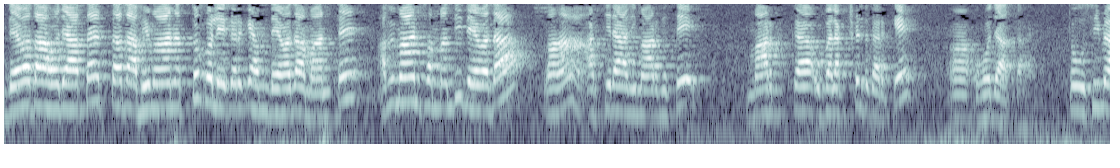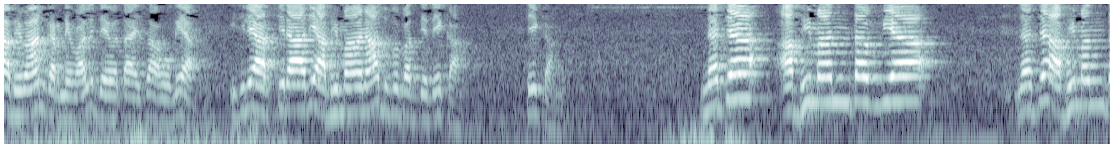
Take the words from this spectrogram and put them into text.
देवता हो जाता है। तद अभिमानत्व को लेकर के हम देवता मानते हैं। अभिमान संबंधी देवता वहाँ अर्चिरादि मार्ग से, मार्ग का उपलक्षित करके हो जाता है। तो उसी में अभिमान करने वाले देवता ऐसा हो गया। इसलिए अर्चिरादि अभिमानाद उपपद्य देखा ठीक है। न च अभिमंतव्य, न च अभिमंत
